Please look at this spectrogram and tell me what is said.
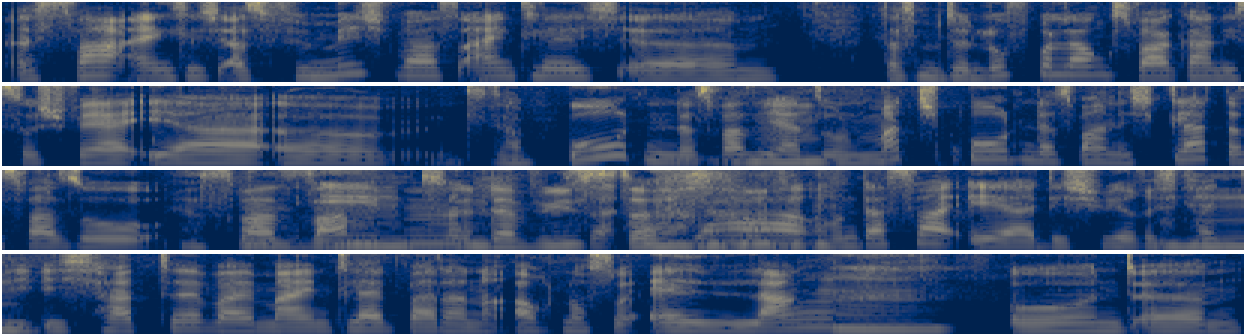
Es war eigentlich, also für mich war es eigentlich, ähm, das mit den Luftballons war gar nicht so schwer, eher äh, dieser Boden, das war ja so ein Matschboden, das war nicht glatt, das war so. Es war uneben. Sand in der Wüste. War, ja, und das war eher die Schwierigkeit, die ich hatte, weil mein Kleid war dann auch noch so ellenlang und ähm,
